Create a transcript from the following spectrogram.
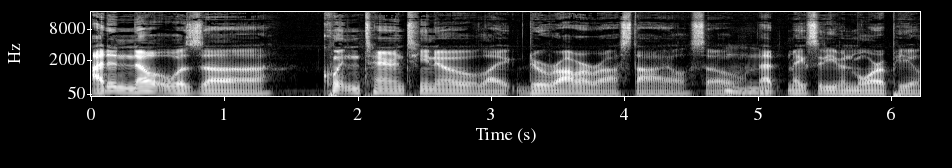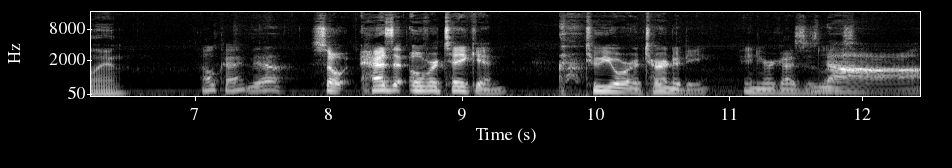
I didn't know it was uh Quentin Tarantino like Durarara style, so Mm-hmm. that makes it even more appealing. okay. Yeah. So has it overtaken to your eternity in your guys' list? Nah.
